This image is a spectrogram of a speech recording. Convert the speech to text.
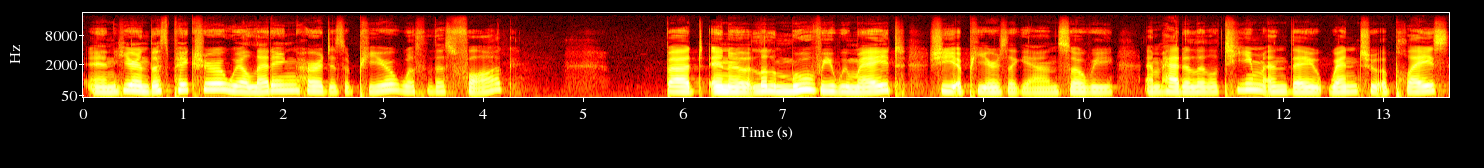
And here in this picture, we are letting her disappear with this fog. But in a little movie we made, she appears again. So we um, had a little team, and they went to a place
